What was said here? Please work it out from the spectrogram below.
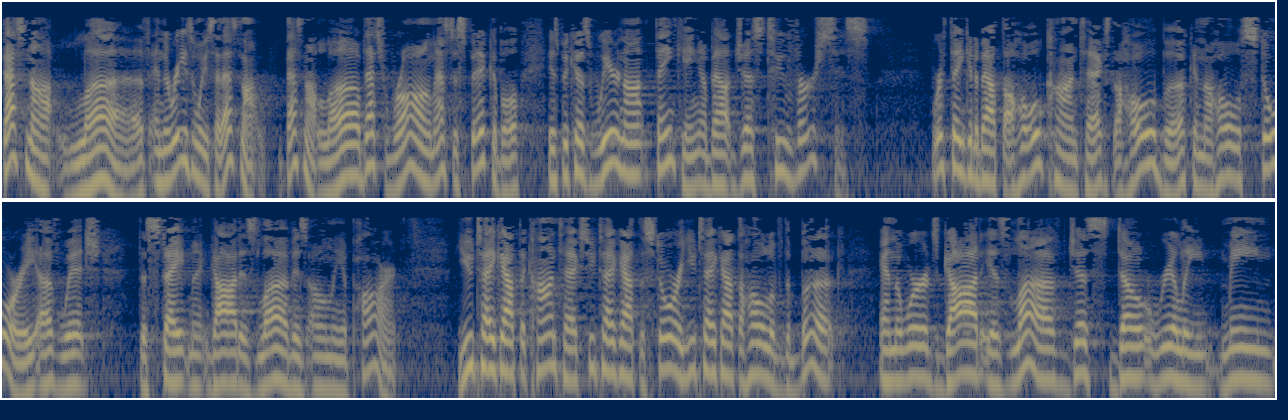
That's not love. And the reason we say that's not, that's not love, that's wrong, that's despicable, is because we're not thinking about just two verses. We're thinking about the whole context, the whole book, and the whole story of which the statement, God is love, is only a part. You take out the context, you take out the story, you take out the whole of the book, and the words God is love just don't really mean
